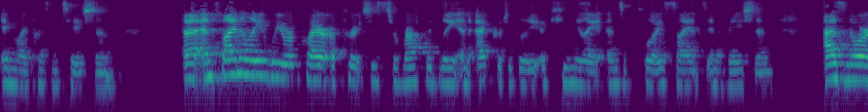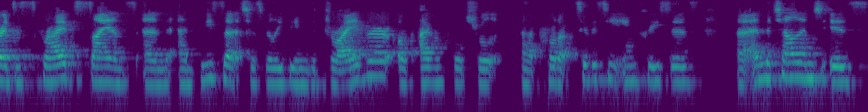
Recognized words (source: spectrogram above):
in my presentation. Uh, and finally, we require approaches to rapidly and equitably accumulate and deploy science innovation. as Nora described, science and, and research has really been the driver of agricultural uh, productivity increases. Uh, and the challenge is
